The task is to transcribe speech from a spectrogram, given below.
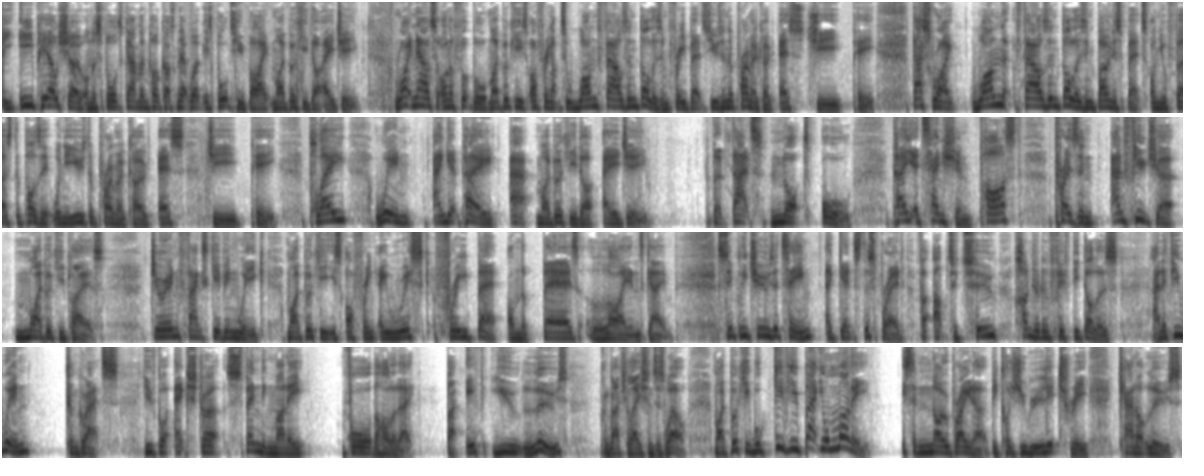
The EPL show on the Sports Gambling Podcast Network is brought to you by MyBookie.ag. Right now, to honour football, MyBookie is offering up to $1,000 in free bets using the promo code SGP. That's right, $1,000 in bonus bets on your first deposit when you use the promo code SGP. Play, win, and get paid at MyBookie.ag. But that's not all. Pay attention, past, present, and future MyBookie players. During Thanksgiving week, my bookie is offering a risk free bet on the Bears Lions game. Simply choose a team against the spread for up to $250. And if you win, congrats. You've got extra spending money for the holiday. But if you lose, congratulations as well. My bookie will give you back your money. It's a no brainer because you literally cannot lose.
